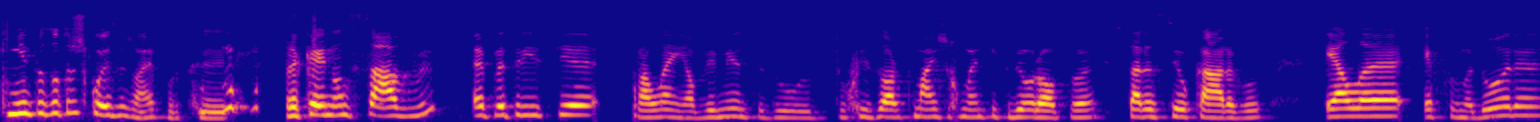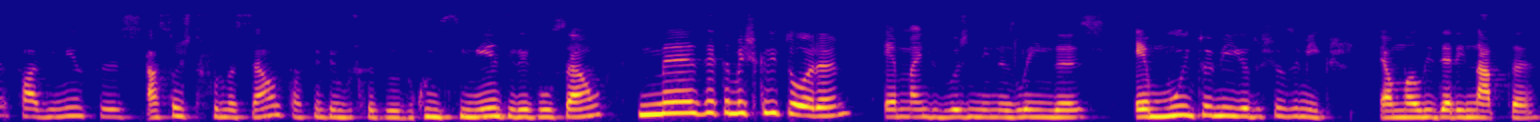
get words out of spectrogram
500 hum, outras coisas, não é? Porque, para quem não sabe, a Patrícia para além, obviamente, do, do resort mais romântico da Europa, estar a seu cargo. Ela é formadora, faz imensas ações de formação, está sempre em busca do, do conhecimento e da evolução, mas é também escritora, é mãe de duas meninas lindas, é muito amiga dos seus amigos, é uma líder inata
